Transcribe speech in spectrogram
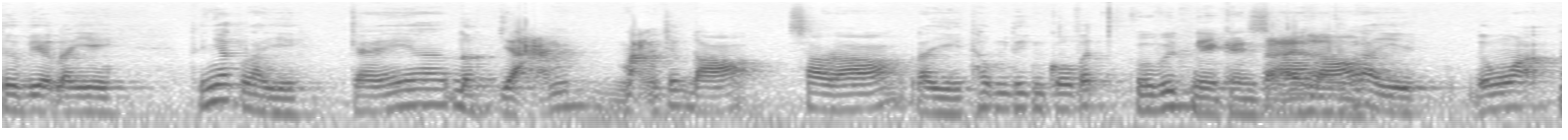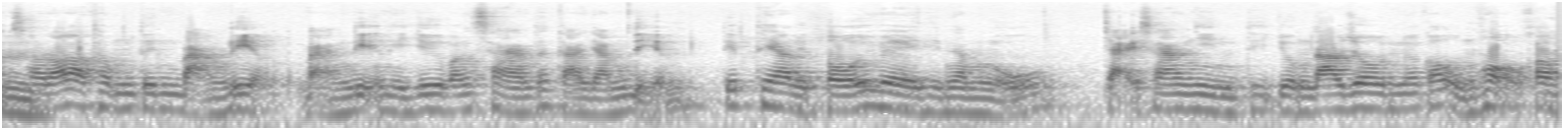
từ việc là gì thứ nhất là gì cái đợt giảm mạnh trước đó. Sau đó là gì? Thông tin covid. Covid ngày càng sau đó là gì? Đúng không ạ? Ừ. sau đó là thông tin bảng điện. Bảng điện thì dư bán sàn tất cả giảm điểm. Tiếp theo thì tối về thì nằm ngủ chạy sang nhìn thị trường Dow Jones nó có ủng hộ không?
